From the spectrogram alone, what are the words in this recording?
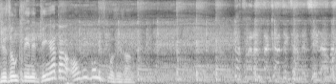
für so ein kleines Ding hat er irgendwie Bums, muss ich sagen. Gottverdammter Klassiker mit Zählermann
